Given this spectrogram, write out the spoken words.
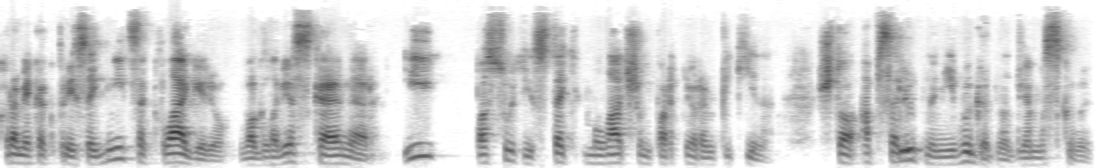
кроме как присоединиться к лагерю во главе с КНР и, по сути, стать младшим партнером Пекина, что абсолютно невыгодно для Москвы.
